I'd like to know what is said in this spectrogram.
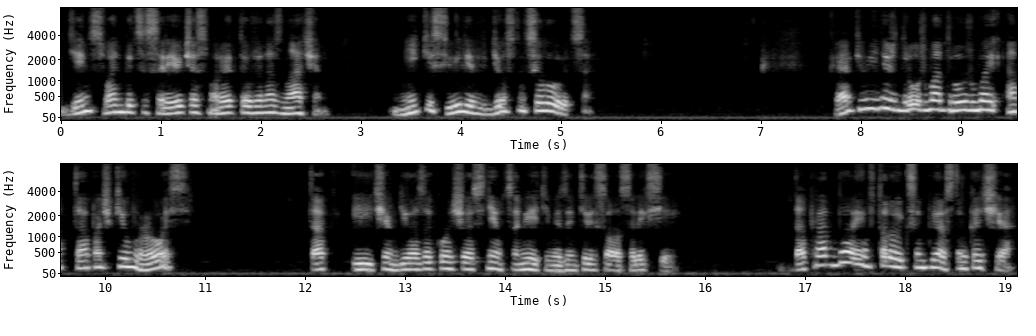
«День свадьбы цесаревича с Мореттой уже назначен. Ники с Вилли в десны целуются. Как видишь, дружба дружбой, а тапочки врозь. Так и чем дело закончилось с немцами этими, заинтересовался Алексей. Да продали им второй экземпляр станкача.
